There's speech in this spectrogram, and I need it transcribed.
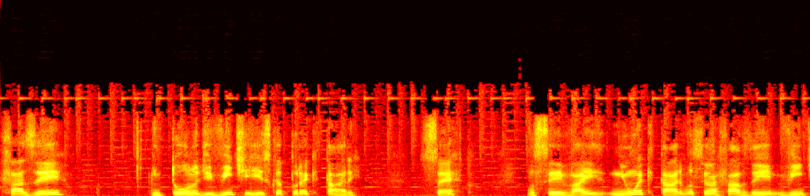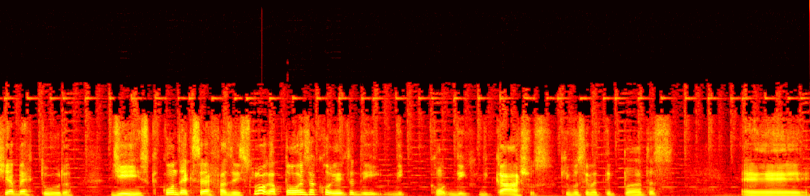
fazer em torno de 20 iscas por hectare, certo? Você vai, em um hectare, você vai fazer 20 abertura de isca. Quando é que você vai fazer isso? Logo após a colheita de, de, de, de cachos, que você vai ter plantas, é,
